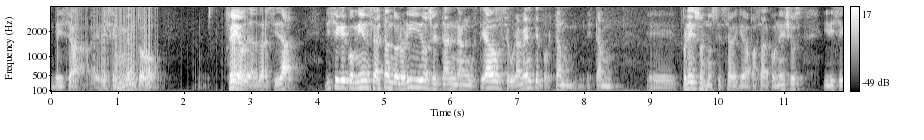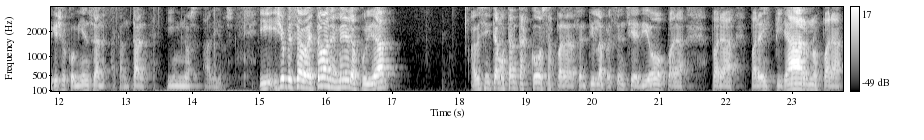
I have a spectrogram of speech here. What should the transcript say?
de, esa, de ese momento feo de adversidad. Dice que comienza, están doloridos, están angustiados seguramente, porque están, están eh, presos, no se sabe qué va a pasar con ellos, y dice que ellos comienzan a cantar himnos a Dios. Y, yo pensaba, estaban en medio de la oscuridad, a veces necesitamos tantas cosas para sentir la presencia de Dios, para, para, para inspirarnos, para,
